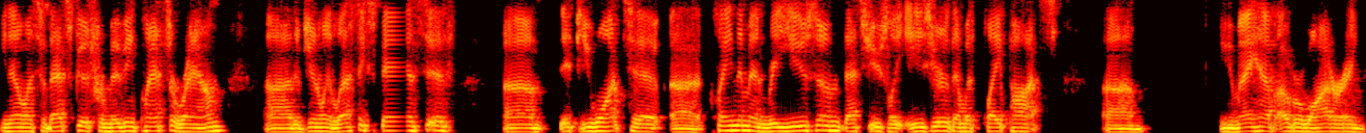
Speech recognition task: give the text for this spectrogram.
you know, and so that's good for moving plants around. Uh, they're generally less expensive. Um, if you want to uh, clean them and reuse them, that's usually easier than with clay pots. Um, you may have overwatering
